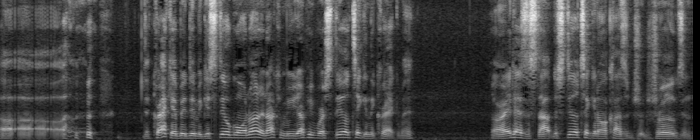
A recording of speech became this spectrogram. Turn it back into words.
uh, uh, uh, uh the crack epidemic is still going on in our community. Our people are still taking the crack, man. All right, it hasn't stopped. They're still taking all kinds of dr- drugs and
